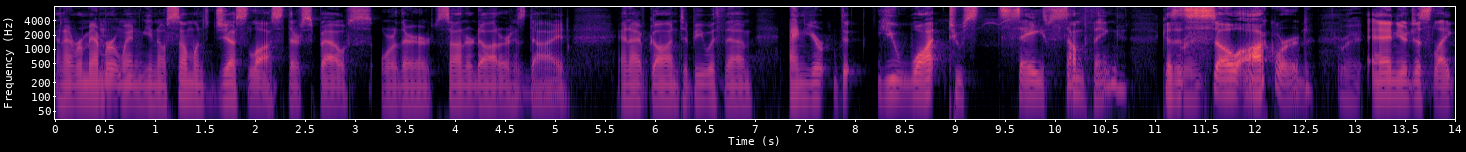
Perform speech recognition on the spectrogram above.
And I remember Mhm. when you know someone's just lost their spouse or their son or daughter has died, and I've gone to be with them, and you're the, you want to say something because it's Right. so awkward right and you're just like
